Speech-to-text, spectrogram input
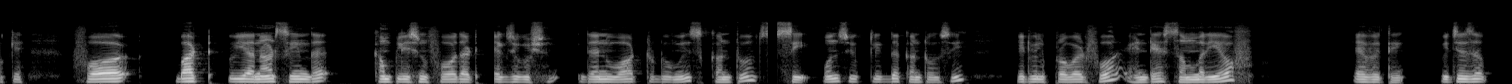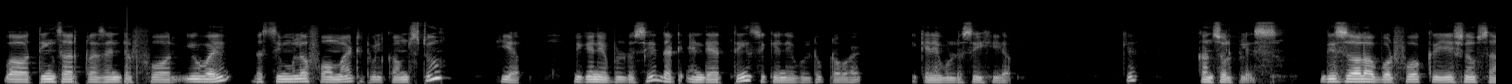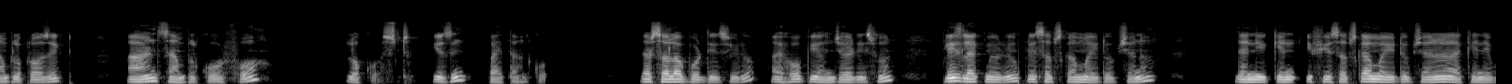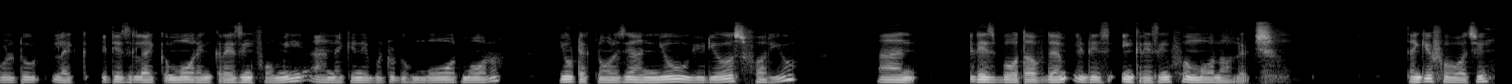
okay? For but we are not seeing the completion for that execution. Then what to do means control c. Once you click the control c it will provide for entire summary of everything which is a uh, things are presented for ui the similar format it will comes to here. You can able to see that entire things you can able to provide you can able to see here. Okay console place. This is all about for creation of sample project and sample code for locust using python code. That's all about this video. I hope you enjoyed this one please like my video please subscribe my youtube channel. Then you can if you subscribe my youtube channel i can able to like it is like more encouraging for me and i can able to do more more new technology and new videos for you. And it is both of them it is increasing for more knowledge. Thank you for watching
